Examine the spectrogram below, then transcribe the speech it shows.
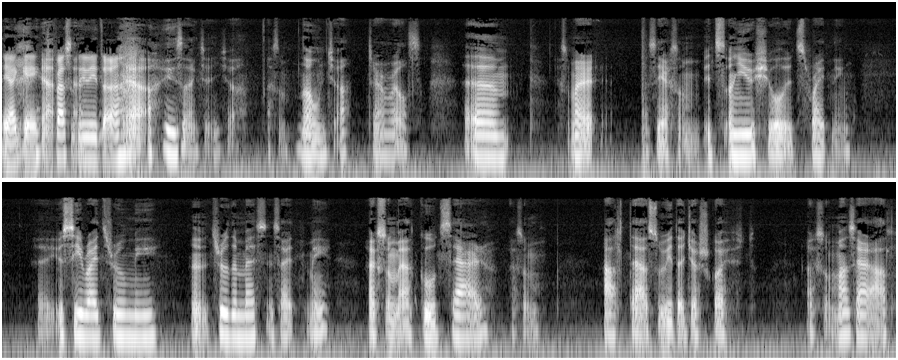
Ja, gay. Fast det är lite... Ja, he's like ja. Alltså, no, ja. Term rules. Ehm, som är Jag ser som it's unusual, it's frightening. Uh, you see right through me, uh, through the mess inside me. Och som att god ser, och allt det som vi har gjort skövt. Och man ser allt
